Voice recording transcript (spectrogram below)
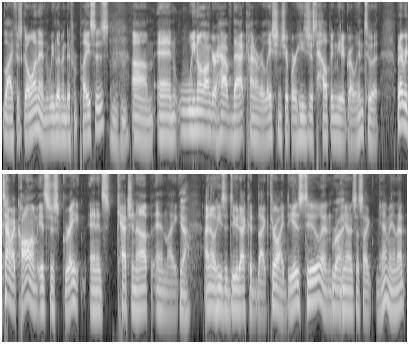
life is going and we live in different places. Um, and we no longer have that kind of relationship where he's just helping me to grow into it. But every time I call him, it's just great and it's catching up. And like, Yeah. I know he's a dude I could like throw ideas to. And, Right. you know, it's just like, yeah, man, that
